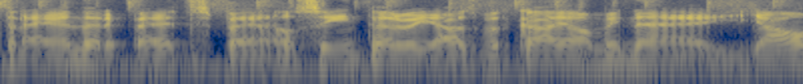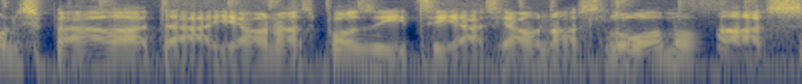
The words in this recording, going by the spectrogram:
treneri pēcspēles intervijās. Bet, kā jau minēju, jauni spēlētāji, jaunās pozīcijās, jaunās lomās.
